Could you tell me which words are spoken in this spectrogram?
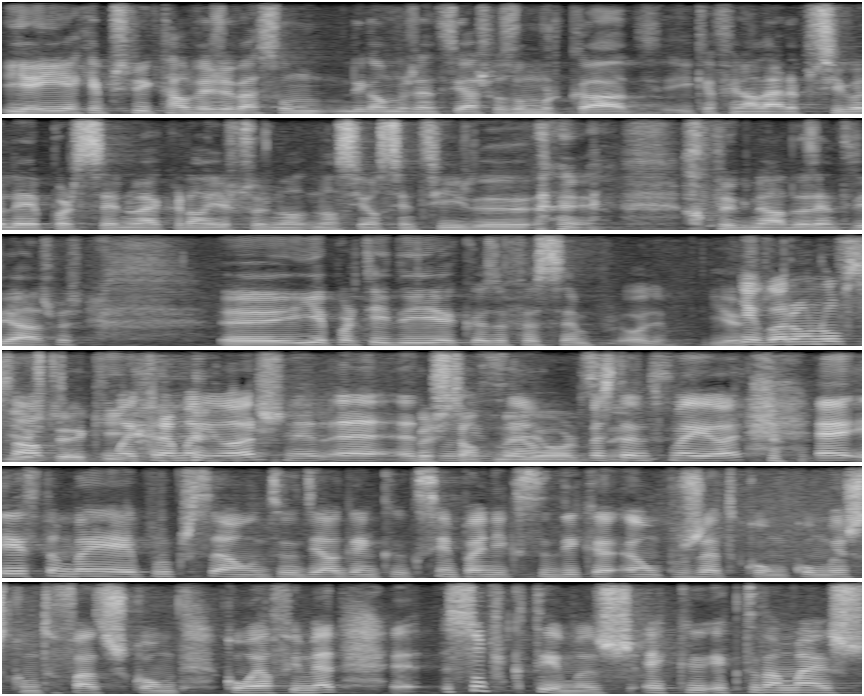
E aí é que eu percebi que talvez houvesse, um, digamos, entre aspas, um mercado e que afinal era possível aparecer no ecrã e as pessoas não, não se iam sentir uh, repugnadas, entre aspas. Uh, e a partir daí a coisa foi sempre, olha... E, este, e agora um novo salto, um ecrã maior, né, a, a bastante maior. Bastante sim. maior. Uh, esse também é a progressão de, de alguém que, que, se empenha e que se dedica a um projeto como, como este, como tu fazes com, com o Elfimed. Uh, sobre que temas é que, é que te dá mais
